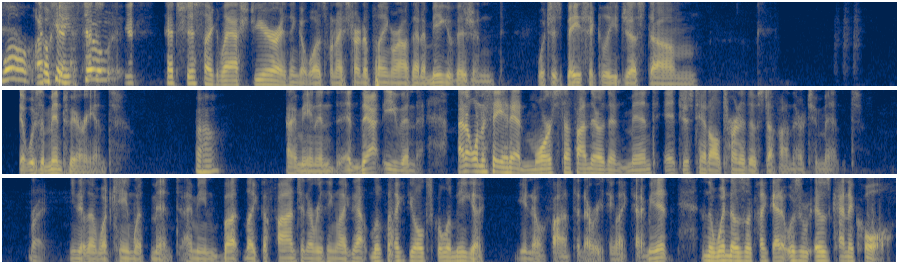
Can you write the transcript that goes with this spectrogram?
well, That's okay, just, so that's, it's, that's just like last year, I think it was, when I started playing around with that Amiga Vision, which is basically just um, it was a Mint variant. uh-huh. I mean, and, and that even, I don't want to say it had more stuff on there than Mint. It just had alternative stuff on there to Mint. Right. You know, than what came with Mint. I mean, but like the font and everything like that looked like the old school Amiga, you know, font and everything like that. I mean, it and the windows looked like that. It was it was kind of cool.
